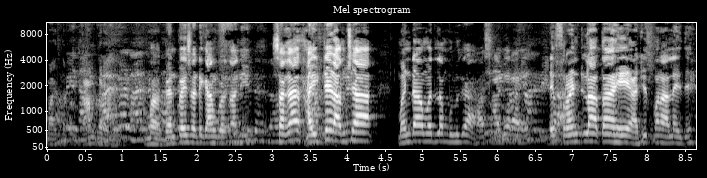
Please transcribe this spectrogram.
काम करायचं मग गणपतीसाठी काम करतो. आणि सगळ्यात हायटेड आमच्या मंडळामधला मुलगा हा सागर आहे. हे फ्रंटला आता हे अजित पण आलाय इथे.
